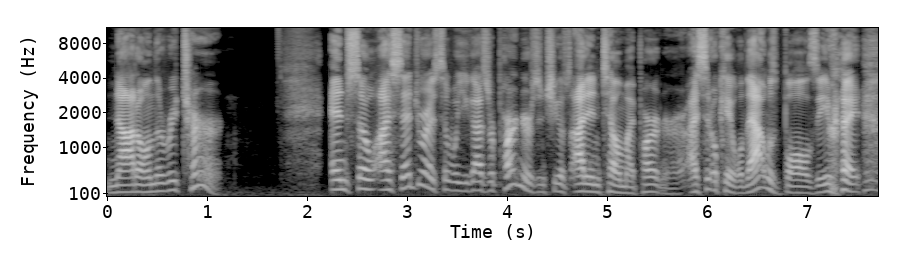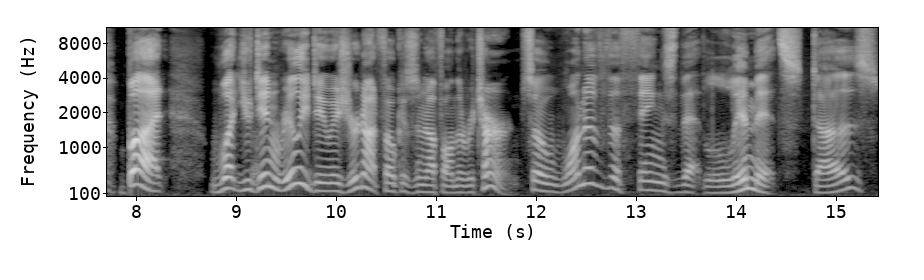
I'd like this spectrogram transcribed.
not on the return. And so I said to her, I said, Well, you guys are partners. And she goes, I didn't tell my partner. I said, Okay, well, that was ballsy, right? But what you didn't really do is you're not focused enough on the return. So one of the things that limits does,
